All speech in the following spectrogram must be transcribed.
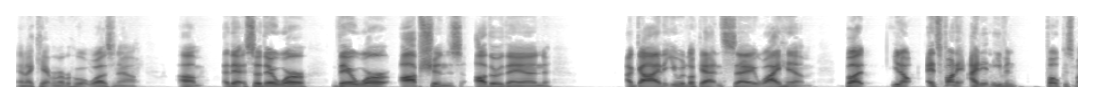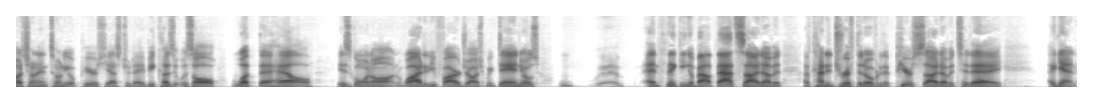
And I can't remember who it was now. Um, so there were there were options other than a guy that you would look at and say, why him? But you know, it's funny. I didn't even focus much on Antonio Pierce yesterday because it was all what the hell is going on? Why did he fire Josh McDaniels? And thinking about that side of it, I've kind of drifted over to the Pierce side of it today. Again,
